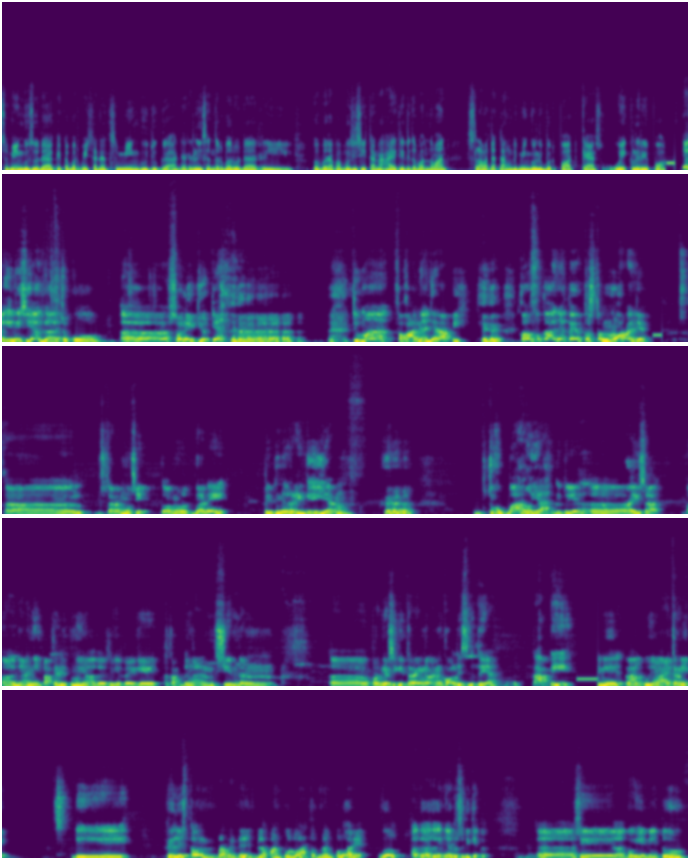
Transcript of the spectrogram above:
Seminggu sudah kita berpisah dan seminggu juga ada rilisan terbaru dari beberapa musisi tanah air. Jadi teman-teman, selamat datang di Minggu Libur Podcast Weekly Report. Yang ini sih agak cukup uh, Sonic Youth ya. Cuma vokalnya aja rapi. kalau vokalnya kayak Thurston Moore aja. Uh, secara musik, kalau menurut gua nih ritme reggae yang cukup baru ya gitu ya. Uh, Raisa uh, nyanyi pakai ritme yang agak sedikit reggae tetap dengan shin dan uh, progresi gitar yang melankolis gitu ya. Tapi ini lagu yang ikonik di rilis tahun berapa ini? 80-an atau 90-an ya? Gue agak-agak nyaru sedikit tuh. Uh, si lagu ini tuh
